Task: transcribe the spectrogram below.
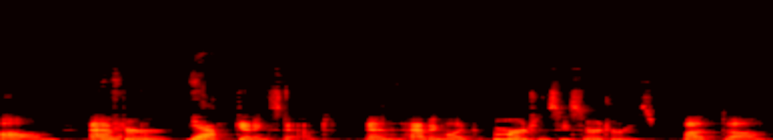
um after Yeah. getting stabbed and having like emergency surgeries but um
